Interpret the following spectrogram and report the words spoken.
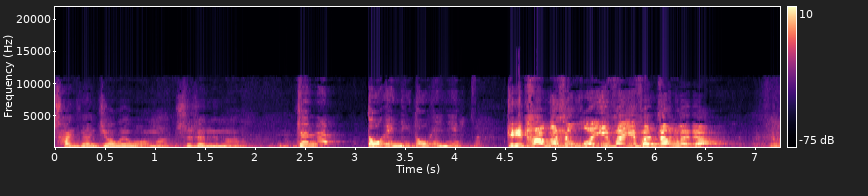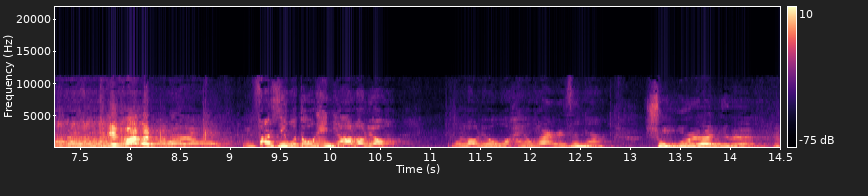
产权交给我吗？是真的吗？真的，都给你，都给你。给他那是我一分一分挣来的，给他干什么玩意儿啊？你放心，我都给你啊，老刘。我老刘，我还有个儿子呢。送孤儿院去呗。你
